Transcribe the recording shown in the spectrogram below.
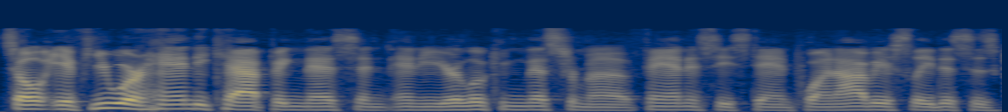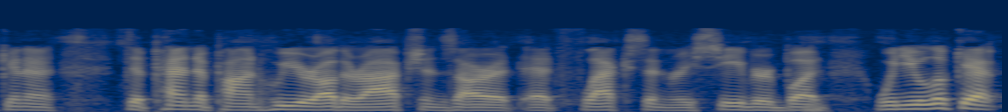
So if you were handicapping this and, and you're looking this from a fantasy standpoint, obviously this is going to depend upon who your other options are at, at, flex and receiver. But when you look at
